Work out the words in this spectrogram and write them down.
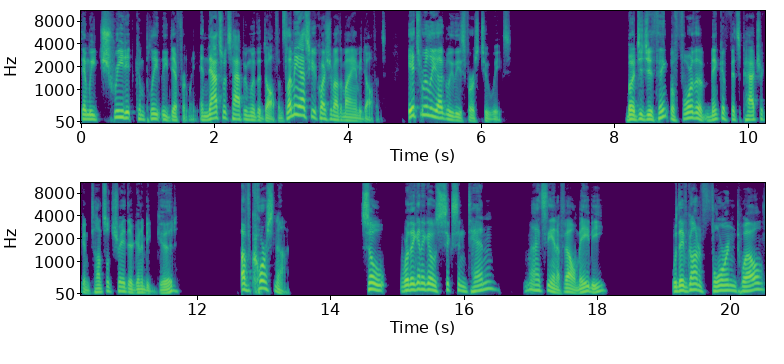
then we treat it completely differently and that's what's happening with the dolphins. Let me ask you a question about the miami dolphins. It's really ugly these first two weeks. But did you think before the Minkah Fitzpatrick and Tunsil trade they're going to be good? Of course not. So were they going to go six and ten? That's the NFL, maybe. Would they've gone four and twelve?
